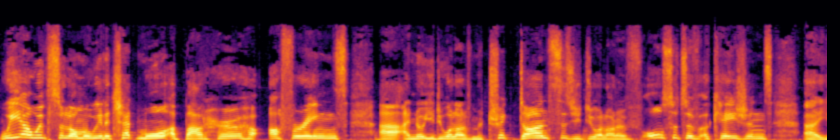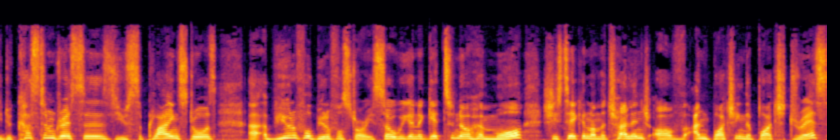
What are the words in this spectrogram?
We are with Saloma. We're going to chat more about her, her offerings. Uh, I know you do a lot of matric dances. You do a lot of all sorts of occasions. Uh, you do custom dresses. You supplying stores. Uh, a beautiful, beautiful story. So we're going to get to know her more. She's taken on the challenge of unbotching the botched dress.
